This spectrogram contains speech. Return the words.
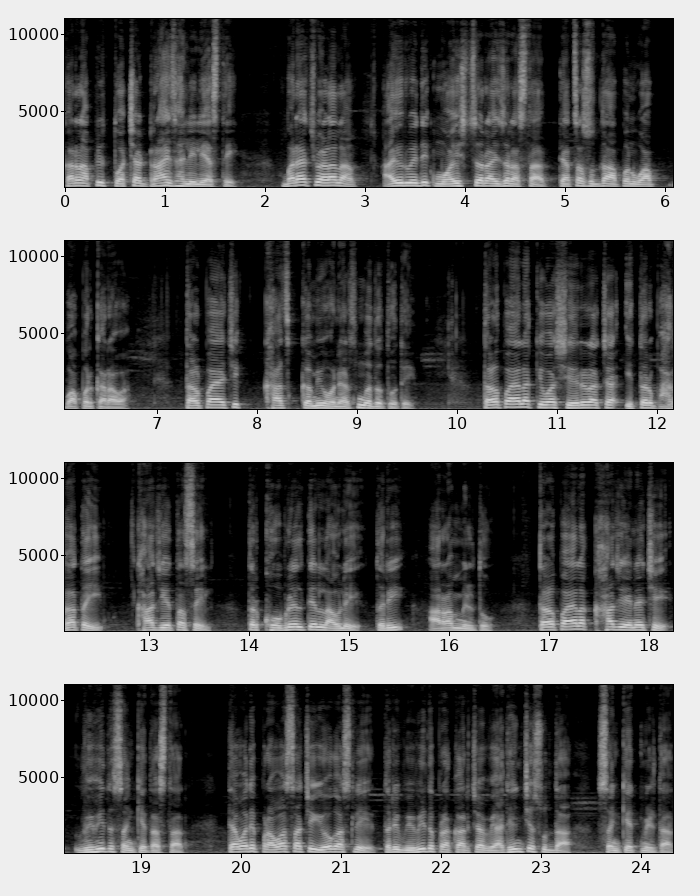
कारण आपली त्वचा ड्राय झालेली असते. बऱ्याच वेळाला आयुर्वेदिक मॉइश्चरायझर असतात त्याचासुद्धा आपण वाप वापर करावा. तळपायाची खाज कमी होण्यास मदत होते. तळपायाला किंवा शरीराच्या इतर भागातही खाज येत असेल तर खोबरेल तेल लावले तरी आराम मिळतो. तळपायाला खाज येण्याचे विविध संकेत असतात. त्यामध्ये प्रवासाचे योग असले तरी विविध प्रकारच्या व्याधींचे सुद्धा संकेत मिळतात.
